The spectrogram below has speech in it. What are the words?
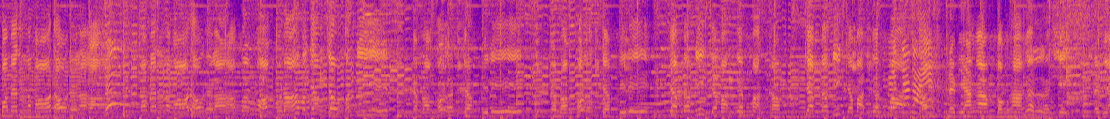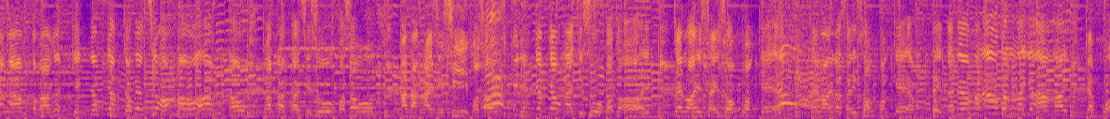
บ่แม่นละหมอเดาได้ละบ่แม่นละหมอเดาได้ละเบิ่งออกอยู่นะว่ายำเจ้ามันดีแก้มน้องเขาเอิ้นแก้มปิลีแก้มน้องเขาเอิ้นแก้มปิลีแก้มแบบนี้จะมันเงินมันคำแก้มแบบนี้จะมันเงินมันคำได้เมียงามต้องหาเงินเก่งได้เมียงามต้องหาเงินเก่งยำยำเจ้าเบี้ยสิหอมเอาเอางานหนักไอสิสู้บ่เศร้างานหนักไอสิสีบ่เศร้าคิดเห็นแก้มเจ้าอสิสู้บ่ถอยใจลอยใส่สองของแก้มใจลอยแล้วใส่สองของแก้มได้แต่แนวมันเอาำผัว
